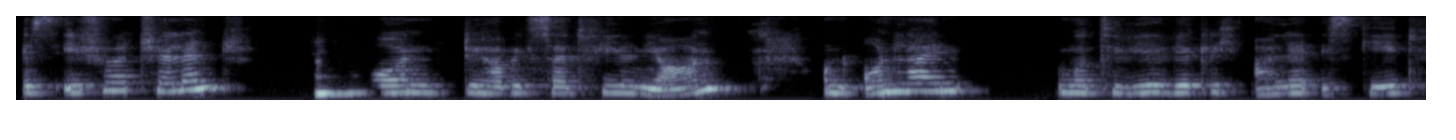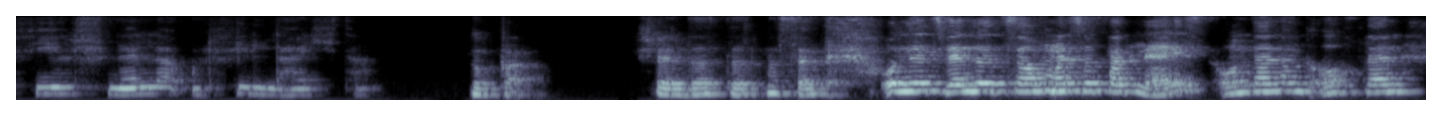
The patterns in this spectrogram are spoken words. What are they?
ist eh schon eine Challenge. Mhm. Und die habe ich seit vielen Jahren. Und online motiviere ich wirklich alle, es geht viel schneller und viel leichter. Super. Schön, dass das noch sagt. Und jetzt, wenn du jetzt nochmal so vergleichst, online und offline,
